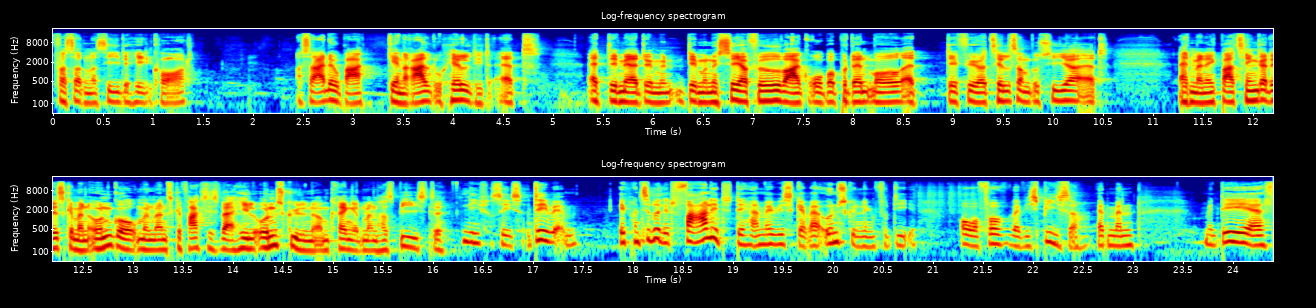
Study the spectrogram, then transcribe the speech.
For sådan at sige det helt kort. Og så er det jo bare generelt uheldigt, at, at det med at demonisere fødevaregrupper på den måde, at det fører til, som du siger, at, at man ikke bare tænker, at det skal man undgå, men man skal faktisk være helt undskyldende omkring, at man har spist det. Lige præcis. Det er øh, i princippet lidt farligt, det her med, at vi skal være undskyldning fordi, overfor, hvad vi spiser. At man, men det er,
